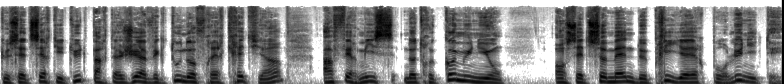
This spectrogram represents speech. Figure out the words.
Que cette certitude partagée avec tous nos frères chrétiens affermisse notre communion en cette semaine de prière pour l'unité.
